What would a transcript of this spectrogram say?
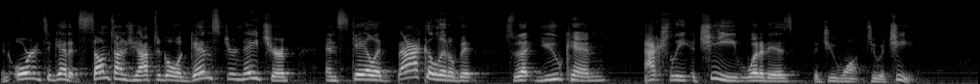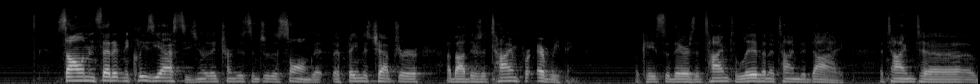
In order to get it, sometimes you have to go against your nature and scale it back a little bit so that you can actually achieve what it is that you want to achieve. Solomon said it in Ecclesiastes. You know, they turned this into the song, that the famous chapter about there's a time for everything. Okay, so there's a time to live and a time to die, a time to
